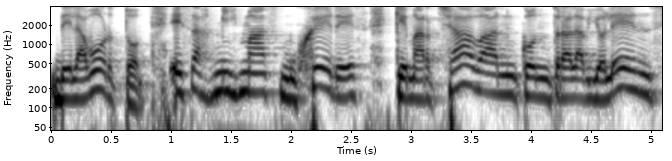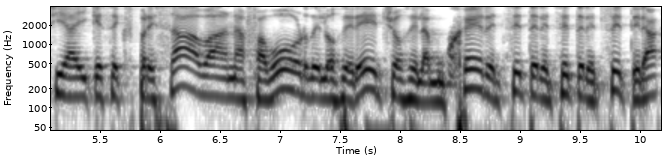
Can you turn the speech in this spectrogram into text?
del aborto. Esas mismas mujeres que marchaban contra la violencia y que se expresaban a favor de los derechos de la mujer, etcétera, etcétera, etcétera,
